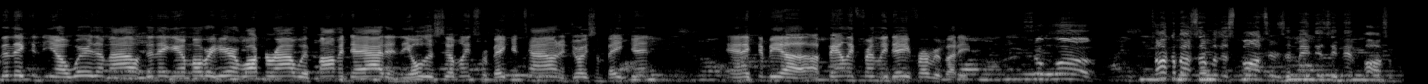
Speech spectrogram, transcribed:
then they can, you know, wear them out. Then they can come over here and walk around with mom and dad and the older siblings for Bacon Town, enjoy some bacon, and it can be a, a family-friendly day for everybody. So, uh, talk about some of the sponsors that made this event possible.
